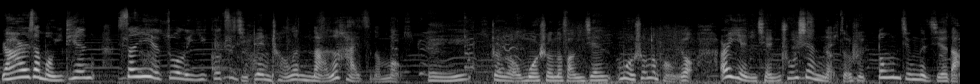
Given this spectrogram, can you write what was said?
然而，在某一天，三叶做了一个自己变成了男孩子的梦。哎，这有陌生的房间，陌生的朋友，而眼前出现的则是东京的街道。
